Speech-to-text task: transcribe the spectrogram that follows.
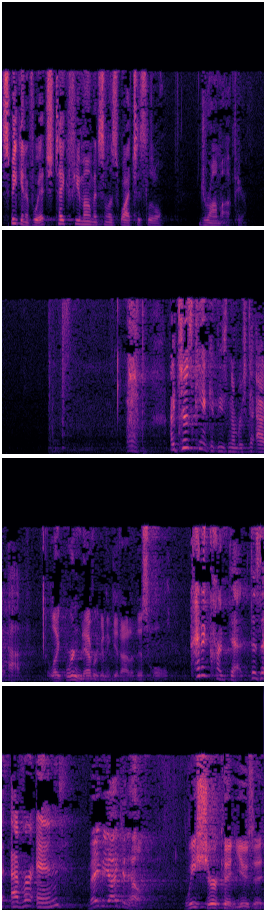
Speaking of which, take a few moments and let's watch this little drama up here. I just can't get these numbers to add up. Like, we're never going to get out of this hole. Credit card debt, does it ever end? Maybe I can help. We sure could use it.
